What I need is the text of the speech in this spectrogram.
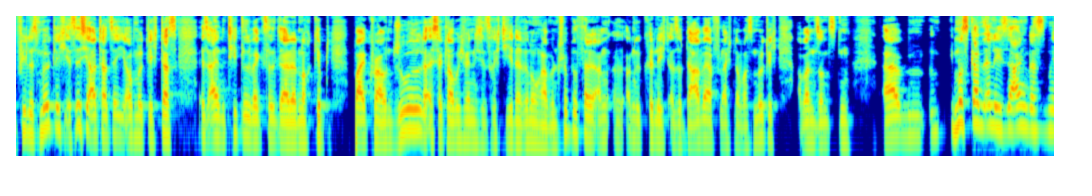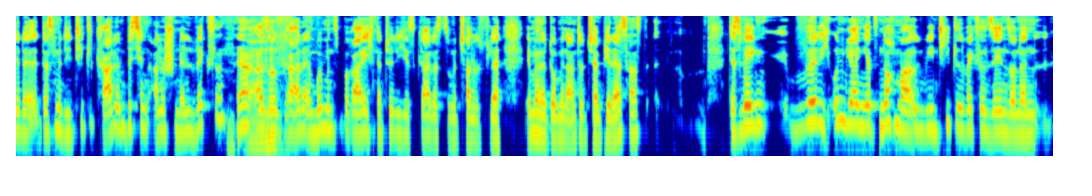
vieles möglich. Es ist ja tatsächlich auch möglich, dass es einen Titelwechsel, der dann noch gibt bei Crown Jewel. Da ist ja, glaube ich, wenn ich es richtig in Erinnerung habe, ein Triple Threat an, äh, angekündigt. Also da wäre vielleicht noch was möglich. Aber ansonsten, ähm, ich muss ganz ehrlich sagen, dass mir, dass mir die Titel gerade ein bisschen alle schnell wechseln. Ja, also gerade im Women's-Bereich, natürlich ist klar, dass du mit Charlotte Flair immer eine dominante Championess hast. Deswegen würde ich ungern jetzt nochmal irgendwie einen Titelwechsel sehen, sondern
